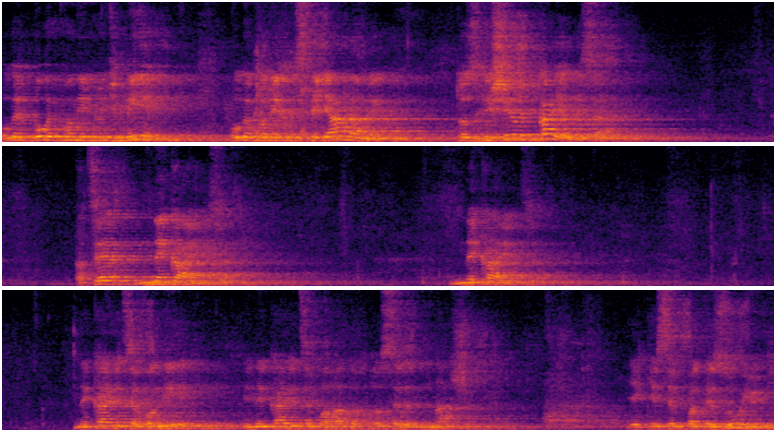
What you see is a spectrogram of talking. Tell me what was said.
Були, були б вони людьми, були б вони християнами, то згрішили б каялися. А це не каються. Не каються. Не каються вони і не каються багато хто серед наших, які симпатизують,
